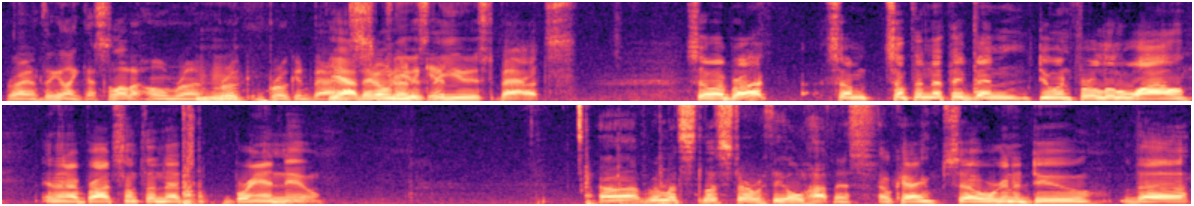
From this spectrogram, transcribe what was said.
Right. I'm thinking like that's a lot of home run Mhm. broken, broken bats. yeah. They don't use the used bats. So I brought some something that they've been doing for a little while, and then I brought something that's brand new. Uh, well, let's let's start with the old hotness. Okay, so we're gonna do the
